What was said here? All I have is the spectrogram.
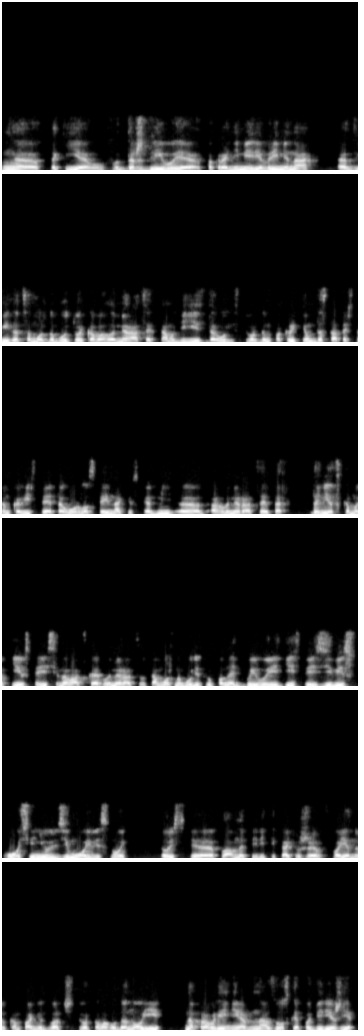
э, такие дождливые, по крайней мере, времена. Э, двигаться можно будет только в агломерациях, там, где есть дороги с твердым покрытием в достаточном количестве. Это Горловская и Накивская э, агломерация, это Донецкая, Макеевская и Синоватская агломерация. Вот там можно будет выполнять боевые действия вес, осенью, зимой, весной, то есть э, плавно перетекать уже в военную кампанию 2024 года. Но и направление на Азовское побережье,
